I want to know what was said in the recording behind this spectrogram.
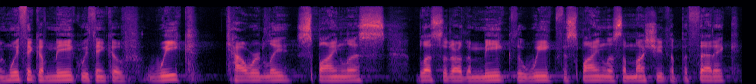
When we think of meek, we think of weak, cowardly, spineless. Blessed are the meek, the weak, the spineless, the mushy, the pathetic.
